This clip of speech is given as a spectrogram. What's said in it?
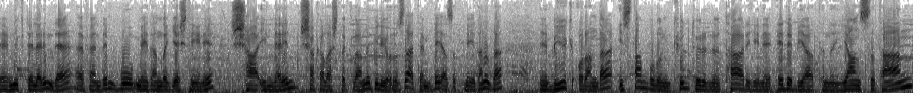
e, nüktelerin de efendim bu meydanda geçtiğini, şairlerin şakalaştıklarını biliyoruz. Zaten Beyazıt Meydanı da e, büyük oranda İstanbul'un kültürünü, tarihini, edebiyatını yansıtan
